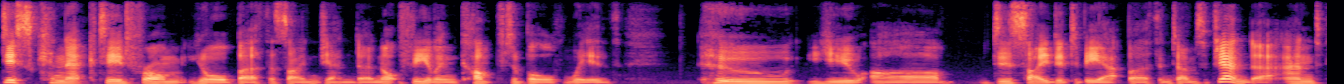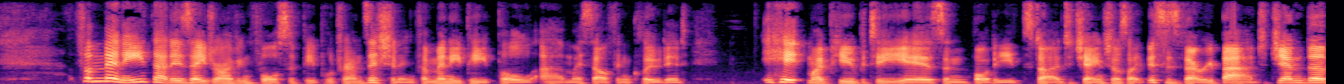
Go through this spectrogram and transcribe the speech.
disconnected from your birth assigned gender, not feeling comfortable with who you are decided to be at birth in terms of gender. And for many, that is a driving force of people transitioning. For many people, uh, myself included, hit my puberty years and body started to change. I was like, this is very bad. Gender,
